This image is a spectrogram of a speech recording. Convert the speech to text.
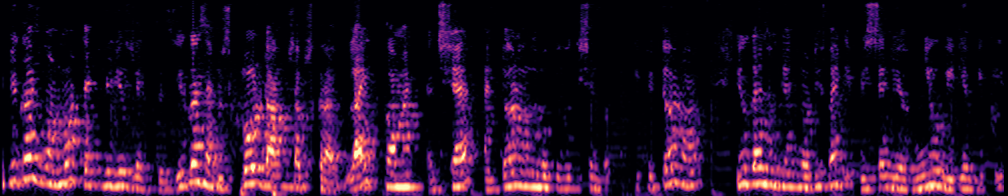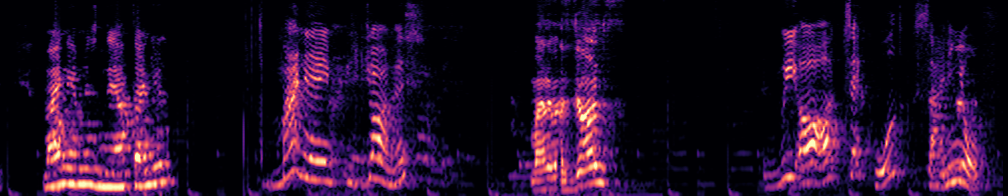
If you guys want more tech videos like this, you guys have to scroll down, subscribe, like, comment, and share, and turn on the notification button. If you turn on, you guys will get notified if we send you a new video weekly. My name is Nathaniel. My name is Jonas, My name is Jones. and we are Tech World signing off.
